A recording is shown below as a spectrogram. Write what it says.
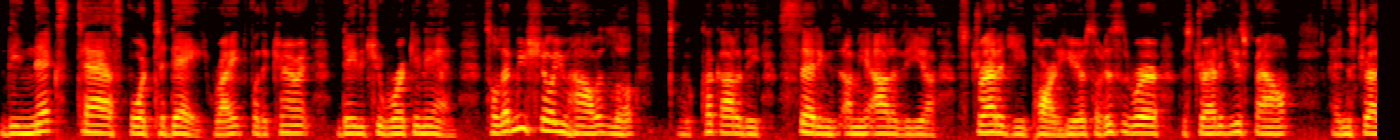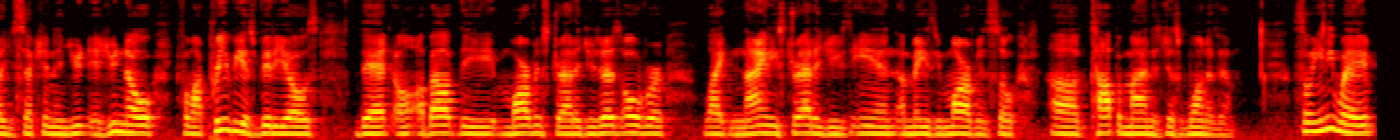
the next task for today, right? For the current day that you're working in. So let me show you how it looks we'll click out of the settings, I mean out of the uh, strategy part here. So this is where the strategy is found in the strategy section. And you, as you know from my previous videos that uh, about the Marvin strategy, there's over like 90 strategies in Amazing Marvin. So uh, top of mind is just one of them. So anyway,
